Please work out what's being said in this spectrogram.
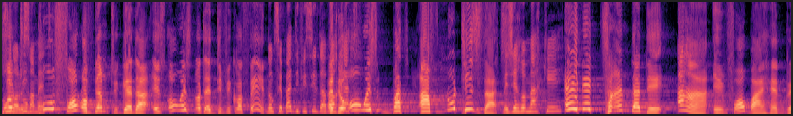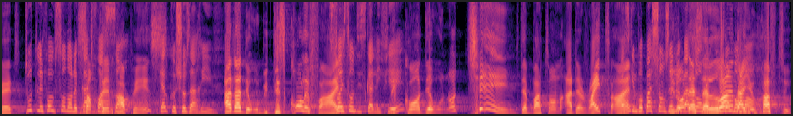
bons So dans le to 100 mètres. pull four of them together is always not a difficult thing. Donc, c'est pas difficile d'avoir And they 4. always, but I've noticed that Mais j'ai remarqué, anytime that they are in 4 by 100, toutes les fois où ils sont dans le 4 Something x 100, happens. quelque chose arrive. either they will be Soit disqualified ils sont disqualifiés, because they will not change the baton at the right parce time. qu'il ne faut pas changer You le know, there's bâton a au line bon that you moment. have to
